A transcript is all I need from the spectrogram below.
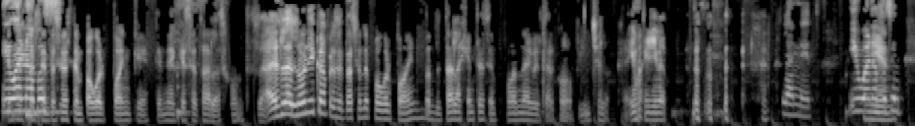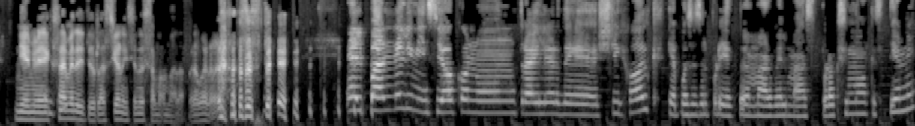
Y Esas bueno, pues presentaciones en PowerPoint que tenían que hacer todas las juntas. O sea, es la, la única presentación de PowerPoint donde toda la gente se pone a gritar como pinche loca. Imagínate. la neta. Y bueno, Bien. pues el, Ni en mi examen de titulación hicieron esa mamada, pero bueno, este, el panel inició con un tráiler de She-Hulk, que pues es el proyecto de Marvel más próximo que se tiene.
